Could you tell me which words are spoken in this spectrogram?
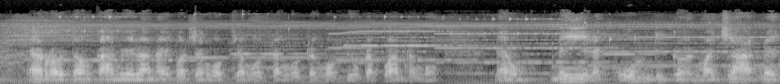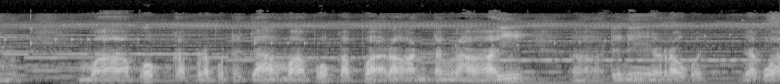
ๆถ้าเราต้องการเวลาไหนก็สงบสงบสงบสงบอยู่กับความสงบ แล้วนี่แหละคุ้มที่เกิดมาชาติหนึ่ง มาพบกับพระพุทธเจ้ามาพบกับพระอรหันต์ทั้งหลายทีนี้เราก็เรียกว่า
